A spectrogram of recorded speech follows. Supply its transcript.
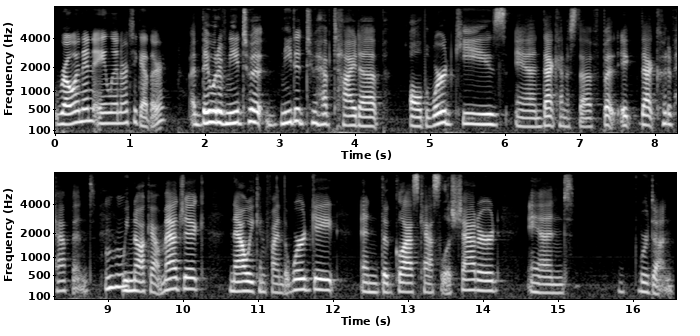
Rowan and Aelin are together. Uh, They would have need to needed to have tied up all the Wyrdkeys and that kind of stuff, but it that could have happened. We knock out magic. Now we can find the Wyrdgate, and the glass castle is shattered, and we're done.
